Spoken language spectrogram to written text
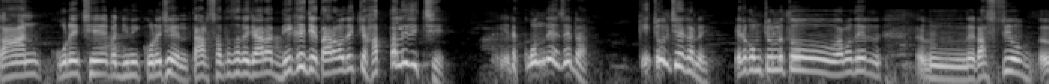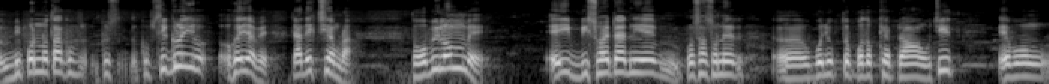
গান করেছে বা যিনি করেছেন, তার সাথে সাথে যারা দেখেছে, তারাও দেখছে, হাততালি দিচ্ছে। এটা কোন দেশ এটা? কি চলছে এখানে? এরকম চললে তো আমাদের রাষ্ট্রীয় বিপন্নতা খুব, খুব- শীঘ্রই হয়ে যাবে, যা দেখছি আমরা। তো অবিলম্বে এই বিষয়টা নিয়ে প্রশাসনের উপযুক্ত পদক্ষেপ নেওয়া উচিত এবং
